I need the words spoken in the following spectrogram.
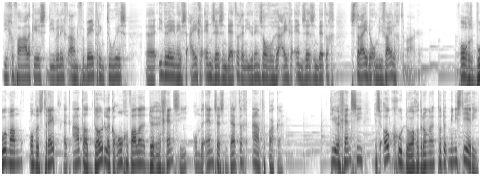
die gevaarlijk is, die wellicht aan verbetering toe is. Uh, iedereen heeft zijn eigen N36 en iedereen zal voor zijn eigen N36 strijden om die veiliger te maken. Volgens Boerman onderstreept het aantal dodelijke ongevallen de urgentie om de N36 aan te pakken. Die urgentie is ook goed doorgedrongen tot het ministerie,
